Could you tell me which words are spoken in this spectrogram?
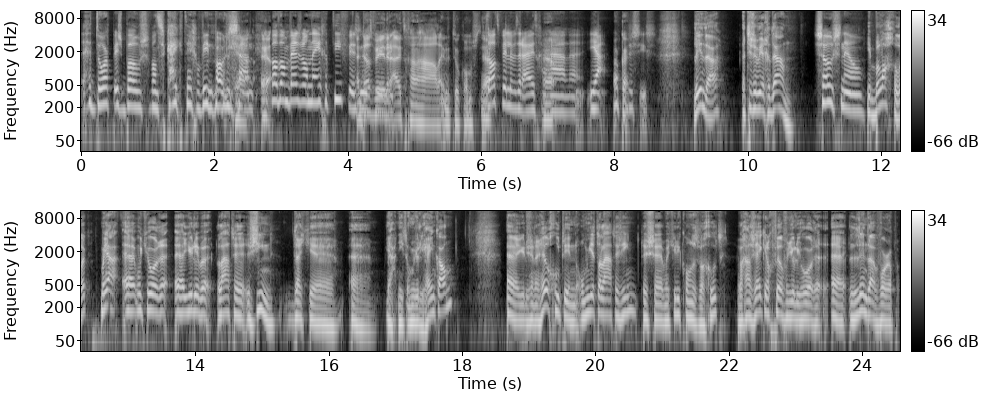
uh, het dorp is boos, want ze kijken tegen windmolens Ja, aan. ja. Wat dan best wel negatief is. En dat natuurlijk. wil je eruit gaan halen in de toekomst. Ja. Dat willen we eruit gaan Ja. halen. Ja, precies. Linda, het is alweer gedaan. Zo snel. Je belachelijk. Maar ja, eh, moet je horen, eh, jullie hebben laten zien dat je eh, ja, niet om jullie heen kan. Eh, jullie zijn er heel goed in om je te laten zien. Dus eh, met jullie komt het wel goed. We gaan zeker nog veel van jullie horen. Eh, Linda Worp,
